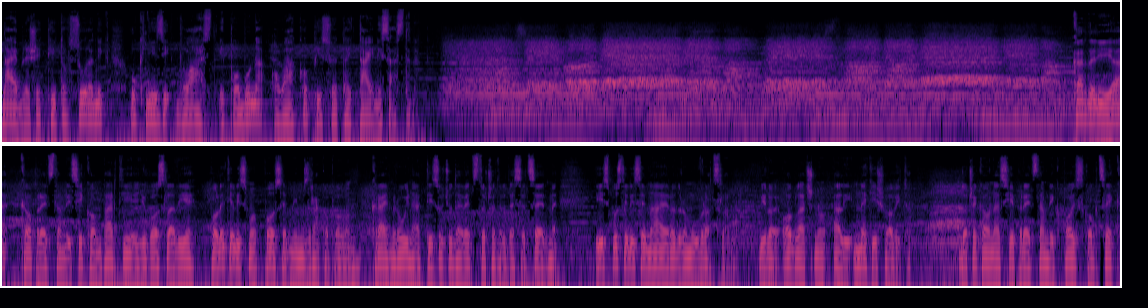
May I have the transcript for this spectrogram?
najbliži Titov suradnik, u knjizi Vlast i pobuna ovako opisuje taj tajni sastanak. Kardelj i ja, kao predstavnici Kompartije Jugoslavije, poletjeli smo posebnim zrakoplovom krajem rujna 1947. i spustili se na aerodrom u Vroclavu. Bilo je oblačno, ali ne kišovito. Dočekao nas je predstavnik poljskog CK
